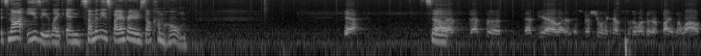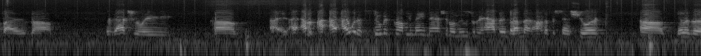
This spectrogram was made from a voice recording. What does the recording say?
it's not easy. Like and some of these firefighters don't come home, Yeah. so. no, that's that's a that yeah, especially when it comes to the ones that are fighting the wildfires. Um, there's actually, um, I, I, I, I, would assume it probably made national news when it happened, but I'm not 100 percent sure. Um, there was a,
